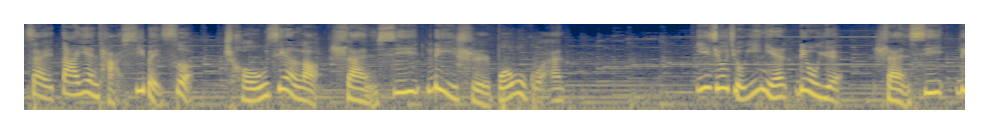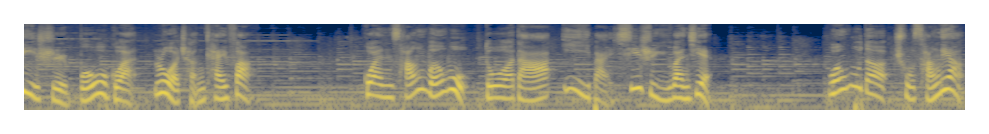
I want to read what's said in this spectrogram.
在大雁塔西北侧筹建了陕西历史博物馆。一九九一年六月，陕西历史博物馆落成开放，馆藏文物多达一百七十余万件。文物的储藏量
